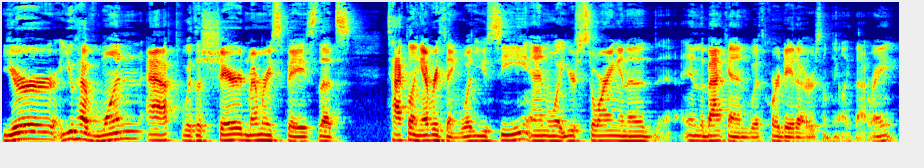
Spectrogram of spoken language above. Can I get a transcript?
you're you have one app with a shared memory space that's tackling everything what you see and what you're storing in a in the back end with core data or something like that right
